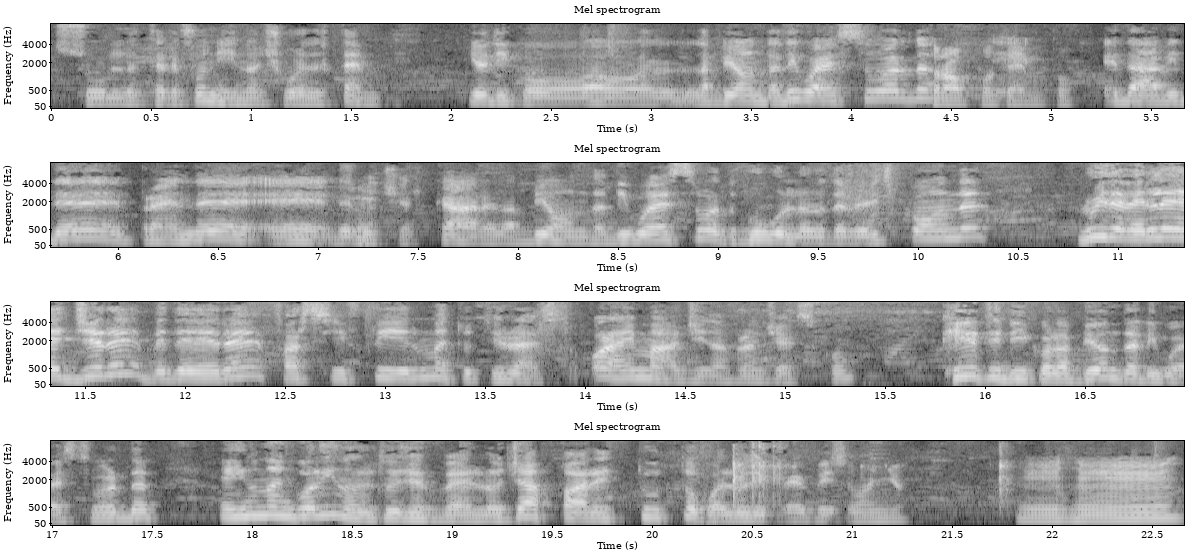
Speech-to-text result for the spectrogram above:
sul telefonino ci vuole del tempo. Io dico oh, la bionda di Westworld. Troppo e- tempo. E Davide prende e deve Sì. cercare la bionda di Westworld. Google lo deve rispondere. Lui deve leggere, vedere, farsi il film e tutto il resto. Ora immagina, Francesco, che io ti dico la bionda di Westworld e in un angolino del tuo cervello già appare tutto quello di cui hai bisogno. Mhm.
